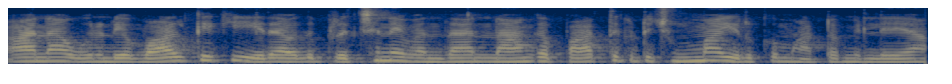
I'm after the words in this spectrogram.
ஆனால் உன்னுடைய வாழ்க்கைக்கு ஏதாவது பிரச்சனை வந்தால் நாங்கள் பார்த்துக்கிட்டு சும்மா இருக்க மாட்டோம் இல்லையா?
